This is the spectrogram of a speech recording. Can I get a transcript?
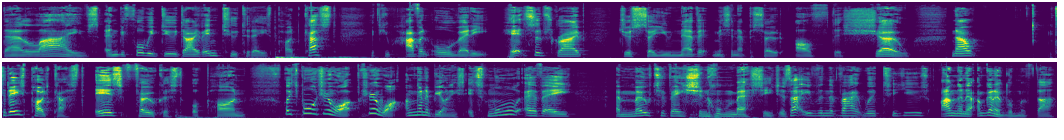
their lives. And before we do dive into today's podcast, if you haven't already, hit subscribe just so you never miss an episode of the show. Now, Today's podcast is focused upon. Well, it's more. Do you know what? Do you know what? I'm going to be honest. It's more of a a motivational message. Is that even the right word to use? I'm gonna I'm gonna run with that.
